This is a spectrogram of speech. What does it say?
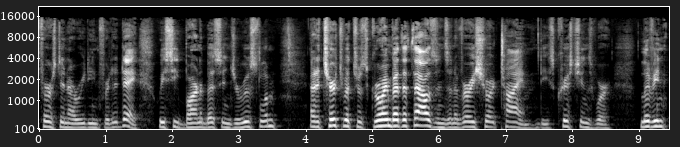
First, in our reading for today, we see Barnabas in Jerusalem at a church which was growing by the thousands in a very short time. These Christians were living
